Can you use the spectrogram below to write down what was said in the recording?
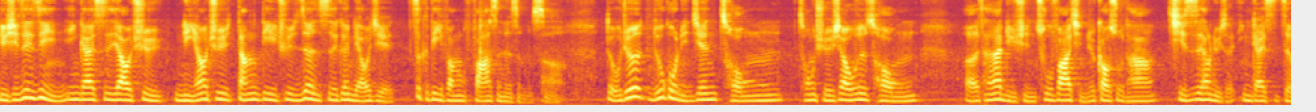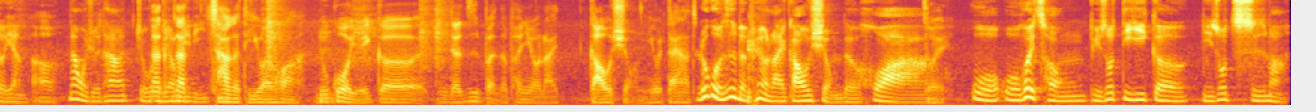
旅行这件事情，应该是要去，你要去当地去认识跟了解这个地方发生了什么事。啊对我觉得，如果你今天从从学校或是从呃他在旅行出发前就告诉他，其实这趟旅程应该是这样，啊，那我觉得他就那会比较没理解。插个题外话，如果有一个你的日本的朋友来高雄，你会带他？如果日本朋友来高雄的话，对，我我会从比如说第一个你说吃嘛，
